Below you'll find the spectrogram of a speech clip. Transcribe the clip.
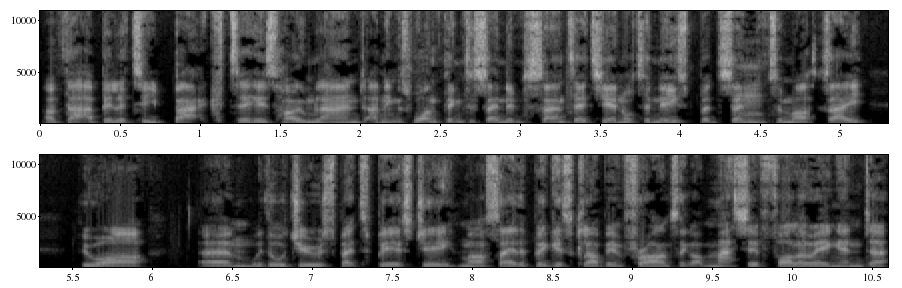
of that ability back to his homeland. I think it's one thing to send him to Saint Etienne or to Nice, but send mm. him to Marseille, who are um, with all due respect to PSG, Marseille, the biggest club in France, they got massive following, and uh,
